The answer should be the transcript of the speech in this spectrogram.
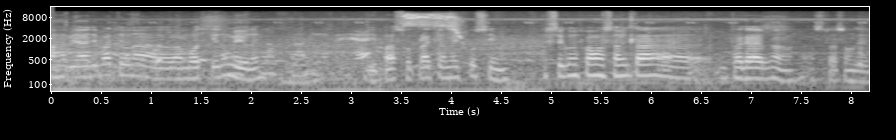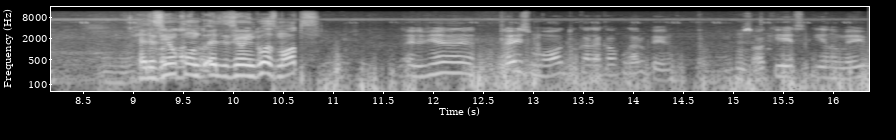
uma rabiada e bateu na, na moto aqui no meio, né? E passou praticamente por cima. Segundo a informação, ele tá, não tá grave não, a situação dele. Eles iam, com, eles iam em duas motos? Ele vinha três motos, cada carro com garupeiro. Hum. Só que esse aqui no meio,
